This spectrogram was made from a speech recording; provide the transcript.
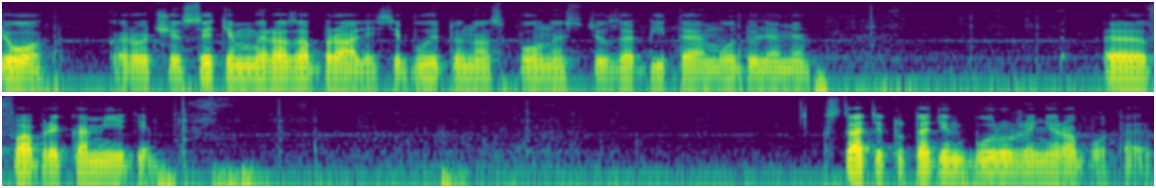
Все. Короче, с этим мы разобрались. И будет у нас полностью забитая модулями э, фабрика меди. Кстати, тут один бур уже не работает.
